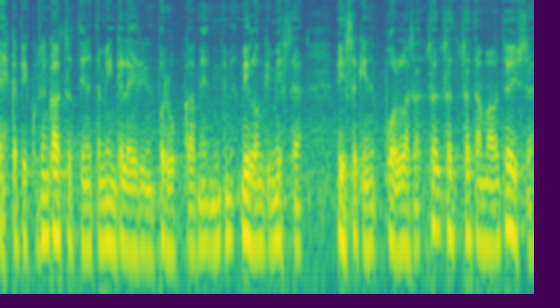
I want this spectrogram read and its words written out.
ehkä pikkusen katsottiin, että minkä leirin porukkaa milloinkin missä, missäkin puolella satama on töissä.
